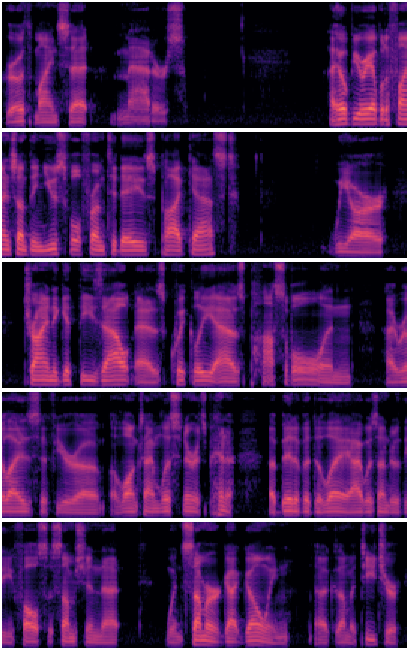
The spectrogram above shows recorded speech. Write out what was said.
Growth mindset matters. I hope you were able to find something useful from today's podcast. We are trying to get these out as quickly as possible. And I realize if you're a, a longtime listener, it's been a, a, bit of a delay. I was under the false assumption that when summer got going, because uh, I'm a teacher,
